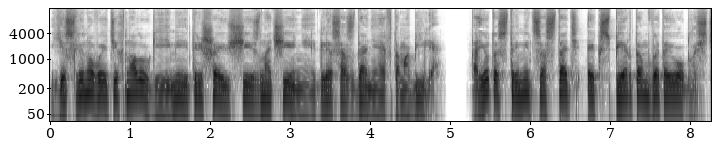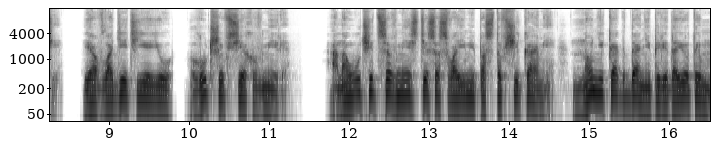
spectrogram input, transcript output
Если новая технология имеет решающее значение для создания автомобиля, Toyota стремится стать экспертом в этой области и овладеть ею лучше всех в мире. Она учится вместе со своими поставщиками, но никогда не передает им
